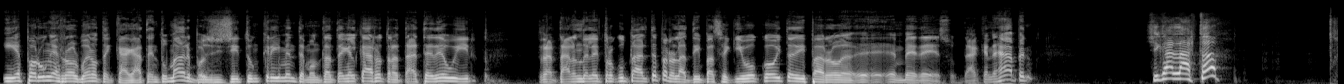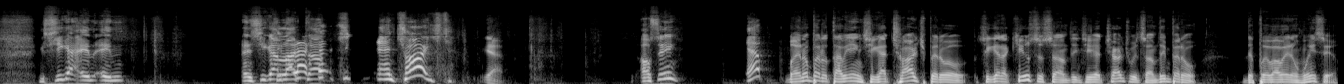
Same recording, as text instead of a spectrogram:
y es por un error, bueno, te cagaste en tu madre, pues hiciste un crimen, te montaste en el carro, trataste de huir, trataron de electrocutarte, pero la tipa se equivocó y te disparó eh, eh, en vez de eso. That can happen. She got locked up. She got, and, and, and she got She locked up. and charged. Yeah. ¿Oh, sí? Yep. Bueno, pero está bien, she got charged, pero she got accused of something, she got charged with something, pero después va a haber un juicio.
